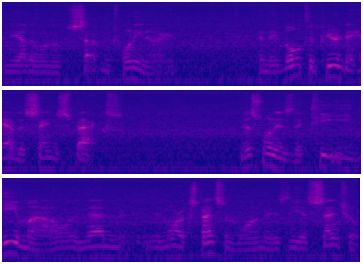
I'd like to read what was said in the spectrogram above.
and the other one was 7.29, and they both appeared to have the same specs. This one is the TED model, and then the more expensive one is the Essential,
